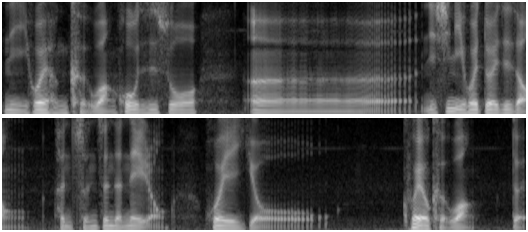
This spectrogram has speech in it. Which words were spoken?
你会很渴望，或者是说，呃，你心里会对这种很纯真的内容会有会有渴望，对。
